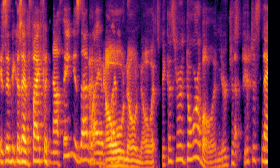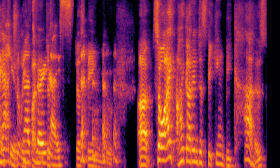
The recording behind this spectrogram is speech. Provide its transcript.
Is it because I'm five foot nothing? Is that why? I'm no, funny? no, no. It's because you're adorable and you're just you're just Thank naturally you. That's funny. very just, nice. Just being you. Uh, so I I got into speaking because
